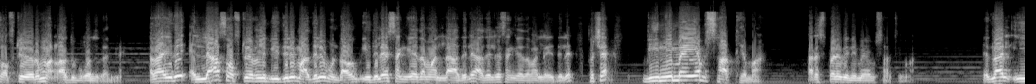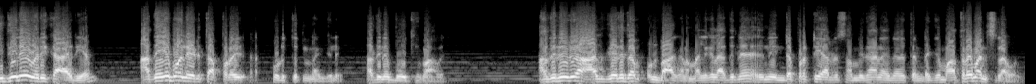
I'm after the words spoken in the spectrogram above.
സോഫ്റ്റ്വെയറും അതുപോലെ തന്നെ. അതായത് എല്ലാ സോഫ്റ്റ്വെയറിലും ഇതിലും അതിലും ഉണ്ടാവും. ഇതിലെ സങ്കേതമല്ല അതിൽ അതിലെ സങ്കേതമല്ല ഇതിൽ പക്ഷെ വിനിമയം സാധ്യമാണ്. പരസ്പര വിനിമയം സാധ്യമാണ്. എന്നാൽ ഇതിലെ ഒരു കാര്യം അതേപോലെ എടുത്ത് അപ്പുറം കൊടുത്തിട്ടുണ്ടെങ്കിൽ അതിന് ബോധ്യമാവില്ല. അതിനൊരു ആൽഗരിതം ഉണ്ടാകണം. അല്ലെങ്കിൽ അതിനെ അതിനെ ഇന്റർപ്രറ്റ് ചെയ്യാനൊരു സംവിധാനം അതിനകത്ത് ഉണ്ടെങ്കിൽ മാത്രമേ മനസ്സിലാവുള്ളൂ.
